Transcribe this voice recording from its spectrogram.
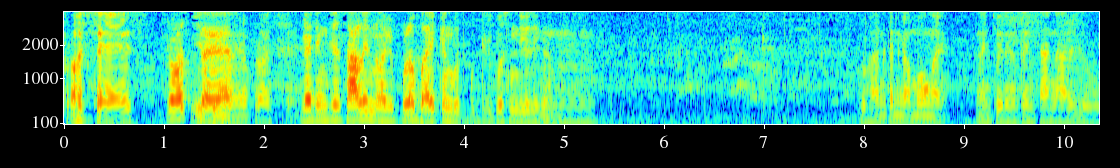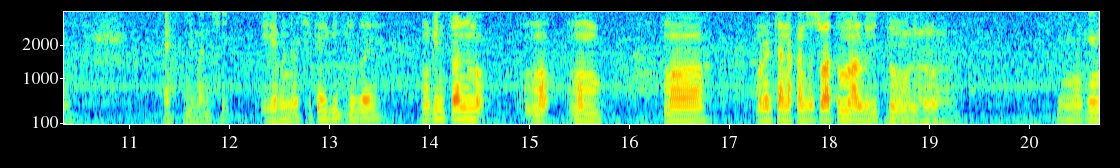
Proses. Itu proses namanya proses. Gak ada yang disesalin lagi pula baik kan buat diri gue sendiri kan. Mm. Tuhan kan nggak mau nga- ngancurin rencana lu. Eh gimana sih? Iya bener sih kayak gitu lah mungkin Tuhan me- me- me- merencanakan sesuatu melalui itu gitu loh. Hmm. Ya, mungkin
